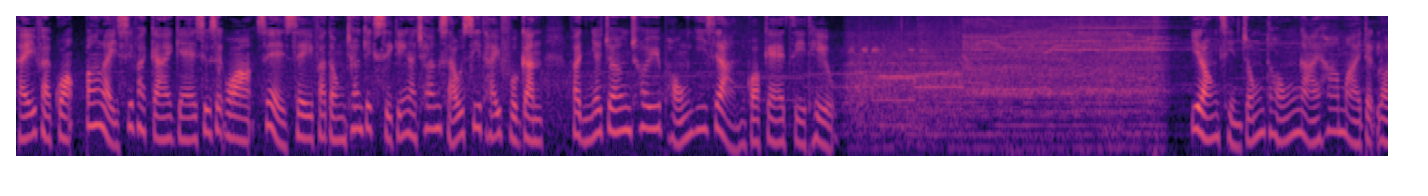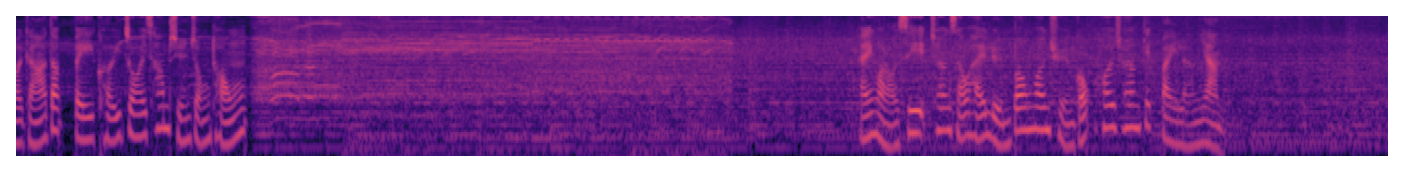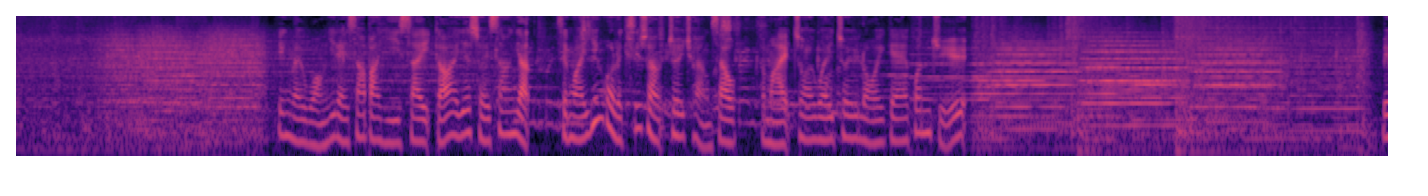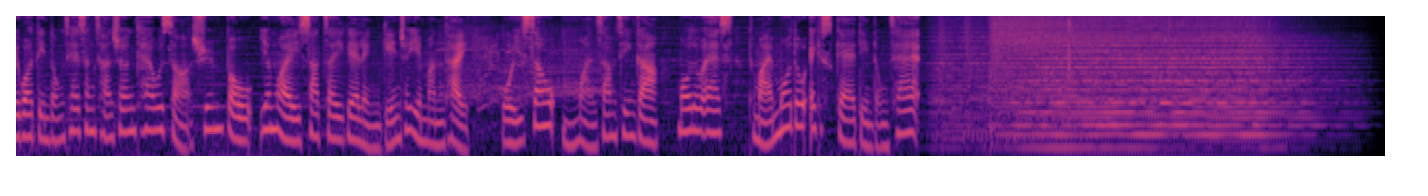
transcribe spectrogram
喺法国巴黎司法界嘅消息话，星期四发动枪击事件嘅枪手尸体附近，发现一张吹捧伊斯兰国嘅字条。伊朗前总统艾哈迈迪内贾德被拒再参选总统。喺俄罗斯，枪手喺联邦安全局开枪击毙两人。英女王伊丽莎白二世九廿一岁生日，成为英国历史上最长寿同埋在位最耐嘅君主。美国电动车生产商 Tesla 宣布，因为刹制嘅零件出现问题，回收五万三千架 Model S 同埋 Model X 嘅电动车。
